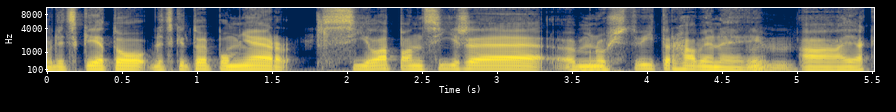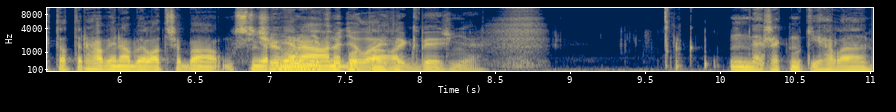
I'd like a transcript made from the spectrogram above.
vždycky, je to, vždycky to je poměr síla pancíře, množství trhaviny mm. a jak ta trhavina byla třeba usměrněná. to nebo dělají tak. tak běžně? Neřeknu ti, hele,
